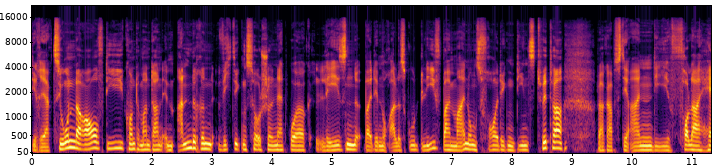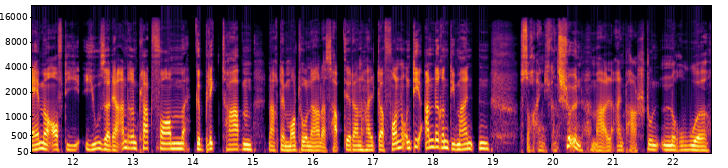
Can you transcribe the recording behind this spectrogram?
Die Reaktionen darauf, die konnte man dann im anderen wichtigen Social Network lesen, bei dem noch alles gut lief, beim meinungsfreudigen Dienst Twitter. Da gab es die einen, die voller Häme auf die User der anderen Plattformen geblickt haben, nach dem Motto, na, das habt ihr dann halt davon. Und die anderen, die meinten, ist doch eigentlich ganz schön, mal ein paar Stunden Ruhe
